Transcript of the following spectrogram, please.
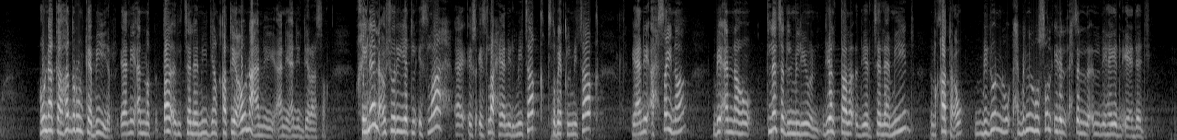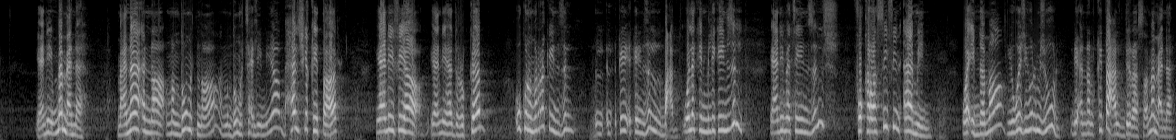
هناك هدر كبير يعني أن الط- التلاميذ ينقطعون عن عن عن الدراسة. خلال عشوريه الإصلاح آه، إص- إصلاح يعني الميثاق تطبيق الميثاق يعني أحصينا بأنه ثلاثة المليون ديال ديال التلاميذ انقطعوا بدون بدون الوصول إلى حتى النهاية الإعدادي. يعني ما معناه؟ معناه أن منظومتنا المنظومه التعليميه بحال شي قطار يعني فيها يعني هاد الركاب وكل مرة كينزل كينزل البعض ولكن ملي كينزل يعني ما تينزلش فوق رصيف آمن. وإنما يواجه المجهول لأن انقطاع الدراسه ما معناه؟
